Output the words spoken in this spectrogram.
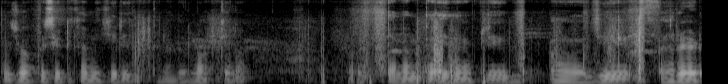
त्याची ऑपॅसिटी कमी केली त्यानंतर लॉक केलं. परत त्यानंतर इथे आपले जे रेड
